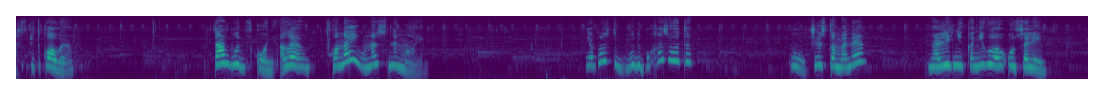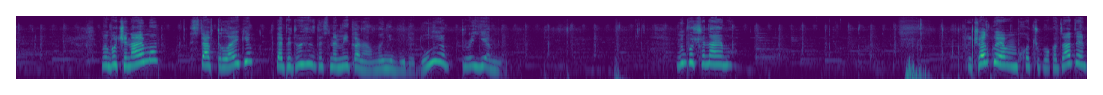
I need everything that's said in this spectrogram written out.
з підковою. Там будуть коні, але коней у нас немає. Я просто буду показувати, ну, чисто мене на літніх канікулах у селі. Ми починаємо. Ставте лайки та підписуйтесь на мій канал. Мені буде дуже приємно. Ми починаємо. Спочатку я вам хочу показати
